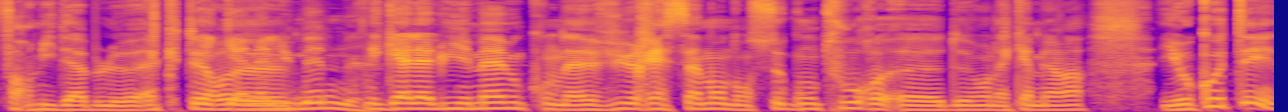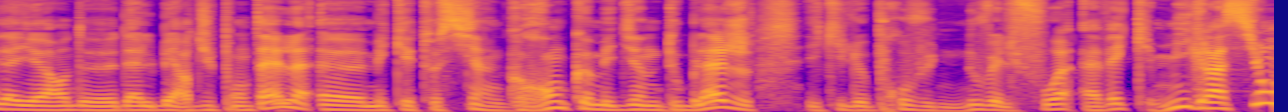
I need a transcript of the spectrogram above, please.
formidable acteur. Égal à euh, lui-même. égal à lui-même qu'on a vu récemment dans Second Tour euh, devant la caméra et aux côtés d'ailleurs d'Albert Dupontel, euh, mais qui est aussi un grand comédien de doublage et qui le prouve une nouvelle fois avec Migration.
